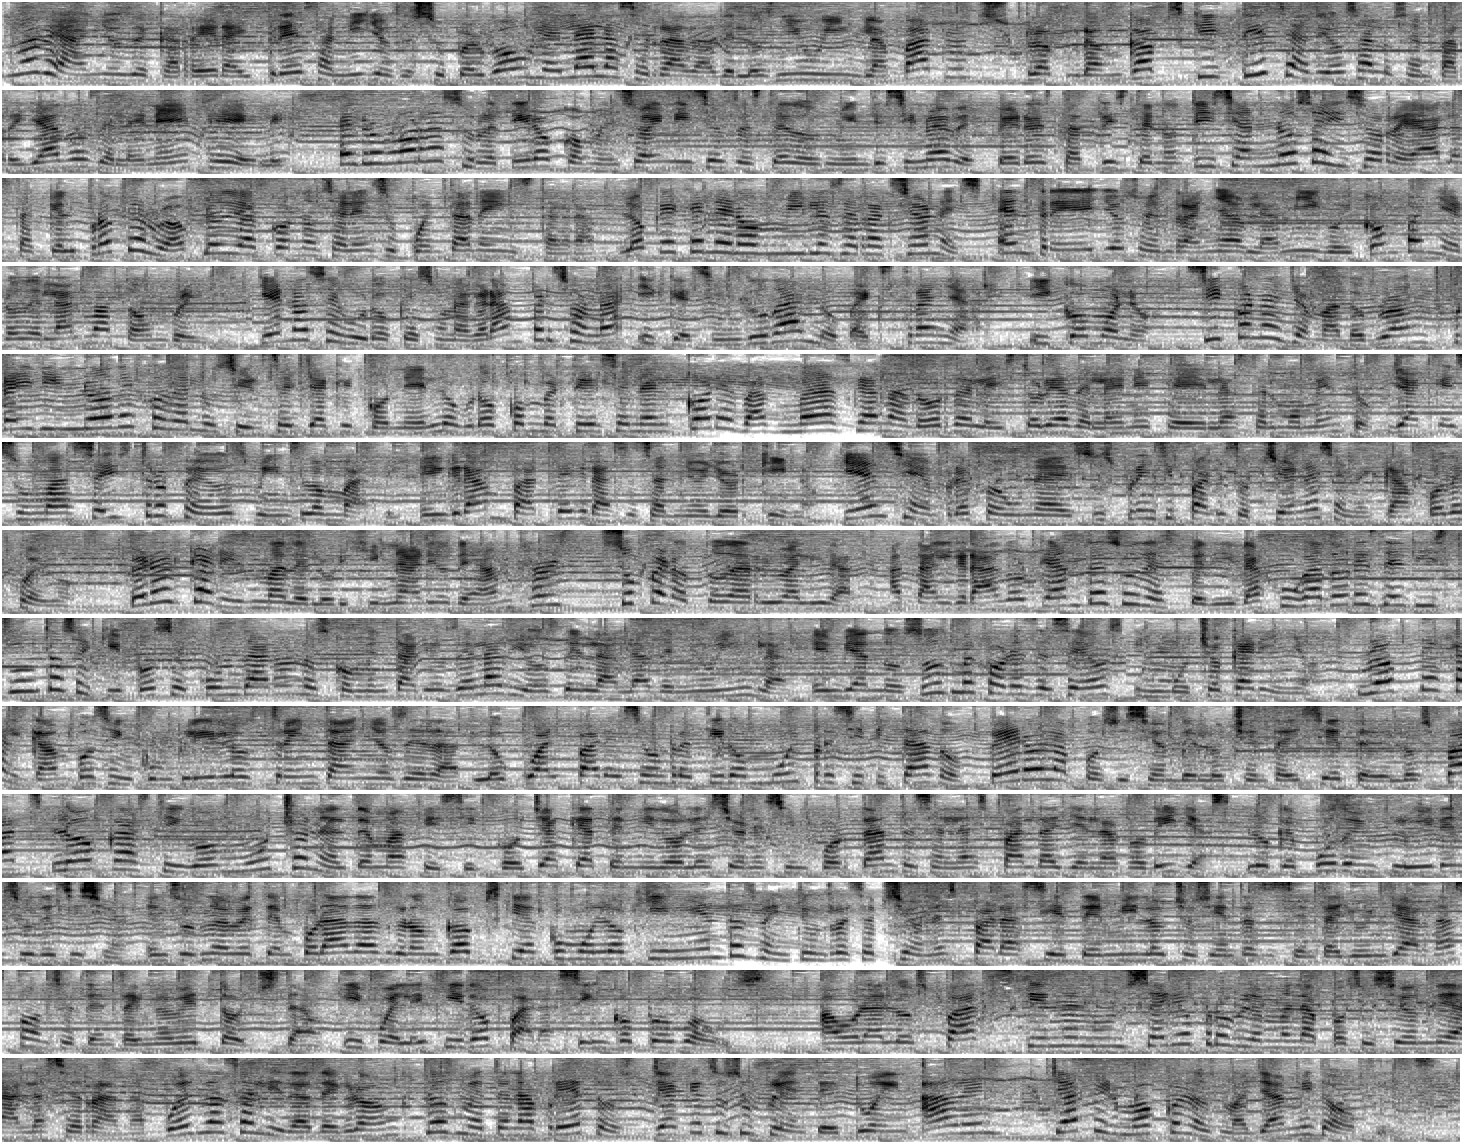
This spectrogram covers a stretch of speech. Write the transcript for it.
Tras nueve años de carrera y tres anillos de Super Bowl, el ala cerrada de los New England Patriots, Rob Gronkowski, dice adiós a los emparrillados de la NFL. El rumor de su retiro comenzó a inicios de este 2019, pero esta triste noticia no se hizo real hasta que el propio Rob lo dio a conocer en su cuenta de Instagram, lo que generó miles de reacciones, entre ellos su entrañable amigo y compañero del alma Tom Brady, quien aseguró que es una gran persona y que sin duda lo va a extrañar. Y cómo no, sí con el llamado Gronk, Brady no dejó de lucirse ya que con él logró convertirse en el coreback más ganador de la historia de la NFL hasta el momento, ya que suma seis trofeos Vince Lombardi, en gran parte gracias al neoyorquino, quien siempre fue una de sus principales opciones en el campo de juego. Pero el carisma del originario de Amherst superó toda rivalidad, a tal grado que ante su despedida jugadores de distintos equipos secundaron los comentarios del adiós del ala de New England, enviando sus mejores deseos y mucho cariño. Rob deja el campo sin cumplir los 30 años de edad, lo cual parece un retiro muy precipitado, pero la posición del 87 de los Pats lo castigó mucho en el tema físico, ya que ha tenido lesiones importantes en la espalda y en las rodillas, lo que pudo influir en su decisión. En sus nueve temporadas, Gronkowski acumuló 521 recepciones para 7.861 yardas con 79 touchdowns y fue elegido para 5 Pro Bowls. Ahora los Pats tienen un serio problema en la posición de ala cerrada, pues la salida de Gronk los mete en aprietos, ya que su suplente Dwayne Allen ya firmó con los Miami Dolphins.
